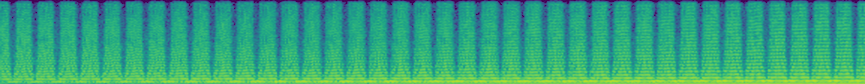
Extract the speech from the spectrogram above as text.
Thank you.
